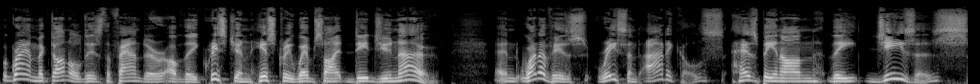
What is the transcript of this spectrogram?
Well, Graham McDonald is the founder of the Christian history website Did You Know? And one of his recent articles has been on the Jesus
